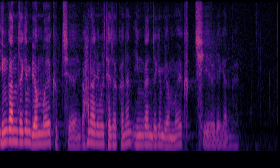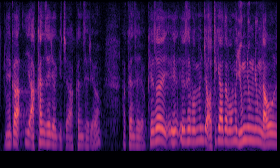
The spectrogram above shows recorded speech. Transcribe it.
인간적인 면모의 극치예요. 그러니까 하나님을 대적하는 인간적인 면모의 극치를 얘기하는 거예요. 그러니까 이 악한 세력이죠. 악한 세력. 악한 세력. 그래서 요새 보면 이제 어떻게 하다 보면 666 나오,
